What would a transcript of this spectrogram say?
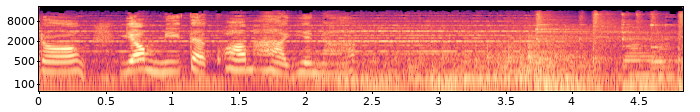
ตรองย่อมมีแต่ความหายนะค่ะ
